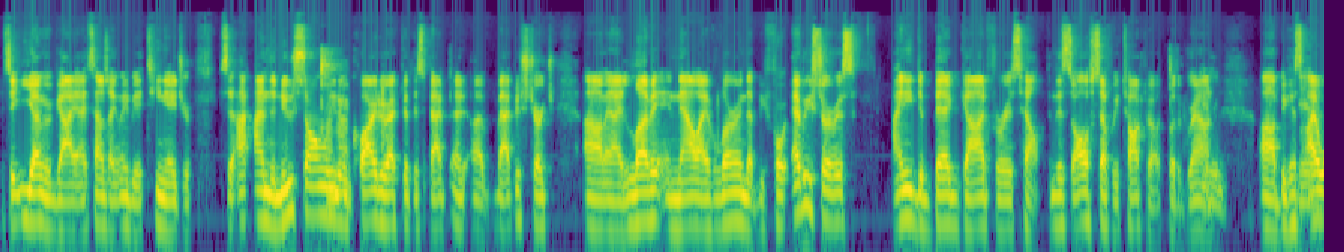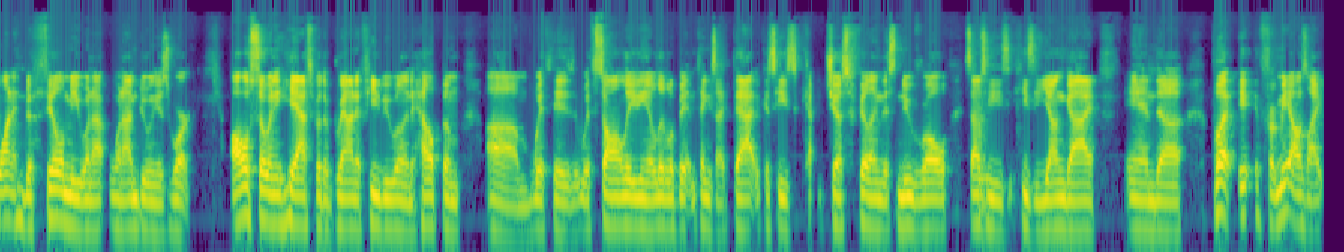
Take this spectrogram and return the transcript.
It's a younger guy. It sounds like maybe a teenager. He said, I- I'm the new song leader and choir director at this Baptist, uh, Baptist church, um, and I love it. And now I've learned that before every service, I need to beg God for his help. And this is all stuff we talked about with Brother Brown, uh, because Yeah. I want him to fill me when I when I'm doing his work. Also, and he asked Brother Brown if he'd be willing to help him um, with his with song leading a little bit and things like that because he's just filling this new role. Sounds like he's he's a young guy, and uh, but it, for me, I was like,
